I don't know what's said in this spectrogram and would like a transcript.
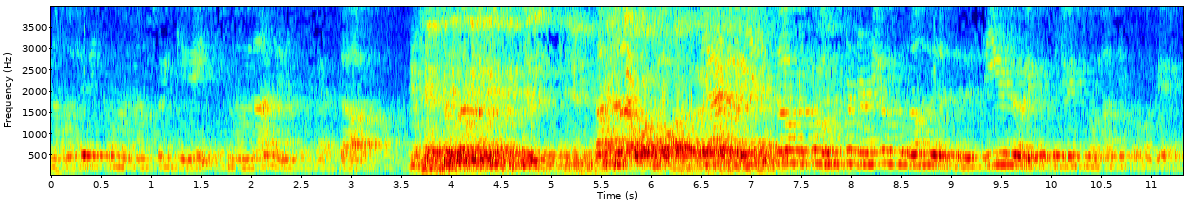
¿no? Le dijo, mamá, soy gay. Su mamá le dijo, o sea, da. y el, agua moja. Claro, y él estaba así como súper nervioso, ¿no? De, de decirlo y qué sé yo, y su mamá así como que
